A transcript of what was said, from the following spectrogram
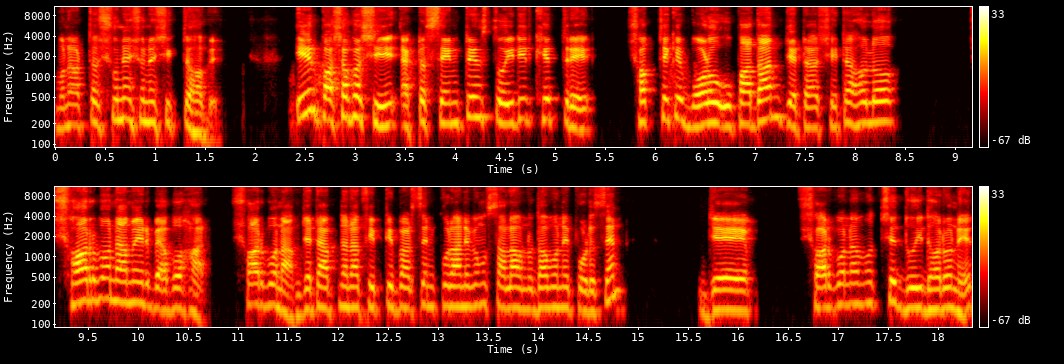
মানে অর্থাৎ শুনে শুনে শিখতে হবে। এর পাশাপাশি একটা সেন্টেন্স তৈরির ক্ষেত্রে সব থেকে বড় উপাদান যেটা সেটা হলো সর্বনামের ব্যবহার। সর্বনাম যেটা আপনারা ফিফটি পার্সেন্ট কোরআন এবং সালা অনুধাবনে পড়েছেন যে সর্বনাম হচ্ছে দুই ধরনের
